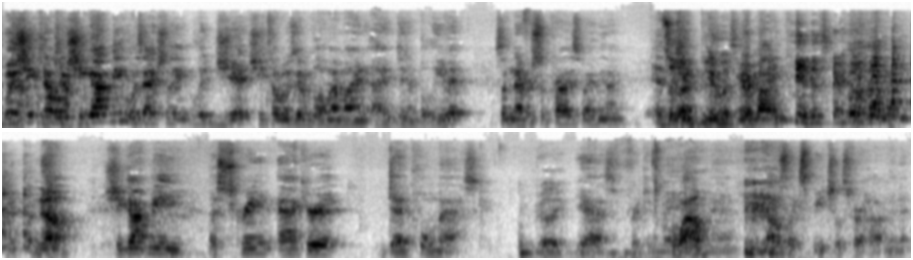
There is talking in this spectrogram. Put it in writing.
But she no, what she got me was actually legit. She told me it was gonna blow my mind. I didn't believe it. So I'm never surprised by anything. And so she blew it was your her. mind. no, she got me a screen accurate Deadpool mask. really? Yeah, it's freaking amazing. Wow. man. I was like speechless for a hot minute.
